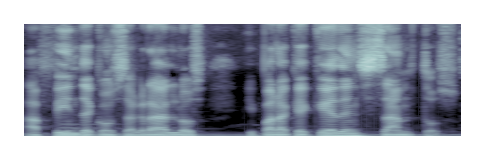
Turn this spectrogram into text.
a fin de consagrarlos y para que queden santos.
